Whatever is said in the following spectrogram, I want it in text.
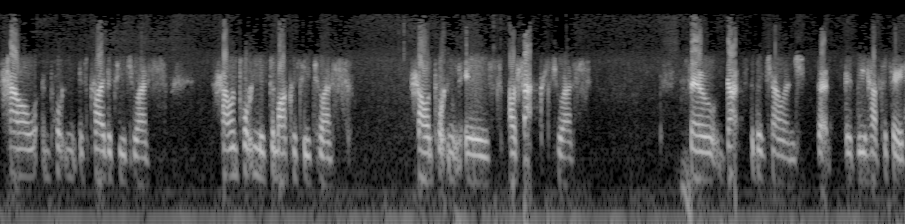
How important is privacy to us? How important is democracy to us? How important is our facts to us? So that's the big challenge that we have to face.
